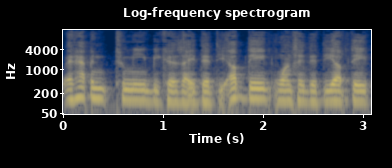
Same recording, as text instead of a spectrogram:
it happened to me because I did the update. Once I did the update,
